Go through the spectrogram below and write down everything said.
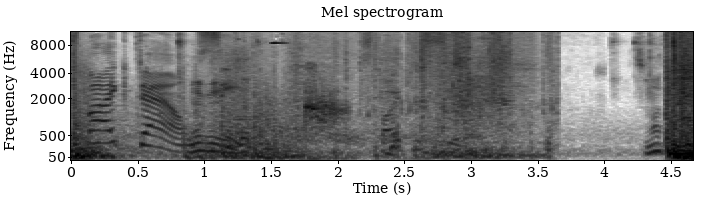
Spike down Maybe C. Spike is sick. it's not.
